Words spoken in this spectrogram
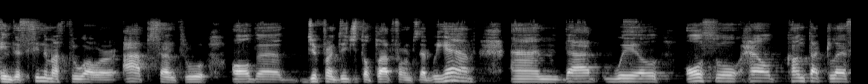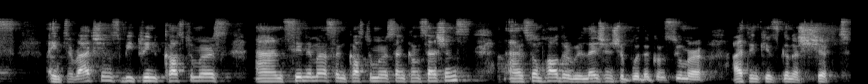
in the cinema through our apps and through all the different digital platforms that we have. And that will also help contactless interactions between customers and cinemas and customers and concessions. And somehow the relationship with the consumer, I think, is going to shift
